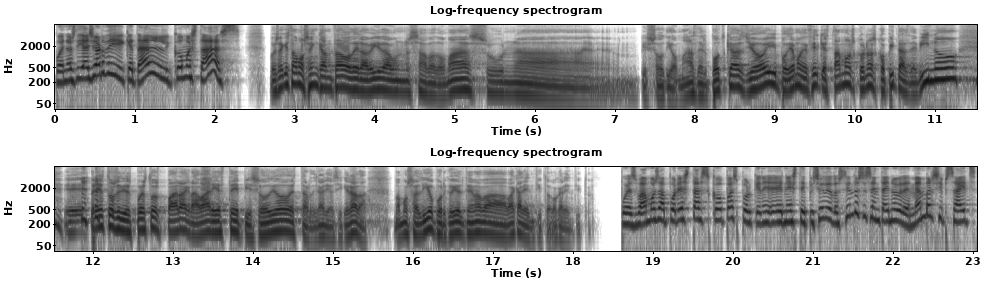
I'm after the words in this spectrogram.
Buenos días, Jordi, ¿qué tal? ¿Cómo estás? Pues aquí estamos encantados de la vida, un sábado más, un eh, episodio más del podcast. Y hoy podríamos decir que estamos con unas copitas de vino, eh, prestos y dispuestos para grabar este episodio extraordinario. Así que nada, vamos al lío porque hoy el tema va, va calentito, va calentito. Pues vamos a por estas copas porque en este episodio 269 de Membership Sites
